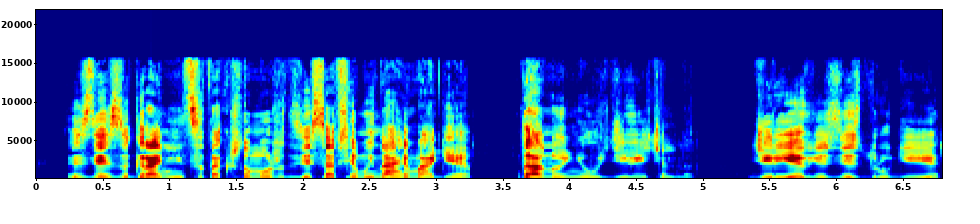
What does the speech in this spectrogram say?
— здесь за граница, так что, может, здесь совсем иная магия. Да оно и не удивительно. Деревья здесь другие,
